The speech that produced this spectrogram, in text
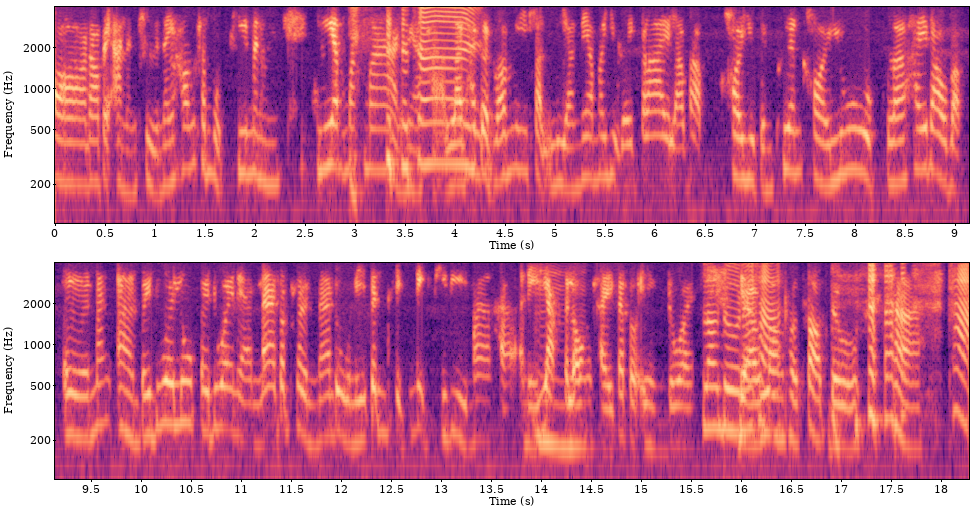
พอเราไปอ่านหนังสือในห้องสมุดที่มันเงียบมากๆเนี่ยใช่ค่ะแล้วถ้าเกิดว่ามีสัตว์เลี้ยงเนี่ยมาอยู่ใกล้ๆแล้วแบบคอยอยู่เป็นเพื่อนคอยลูก แล้วให้เราแบบเออนั่งอ่านไปด้วยลูกไปด้วยเนี่ย น่าจะเพลินน่าดูนี้เป็นเทคนิคที่ดีมากค่ะ อันนี้อยากไปลองใช้กับตัวเองด้วย ลองดูเดี๋ยนะวคะลองทดสอบดูค่ะ ค่ะ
